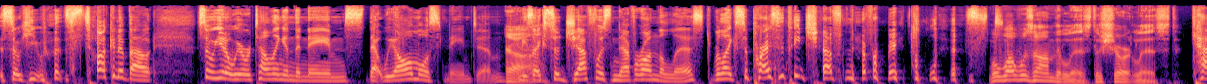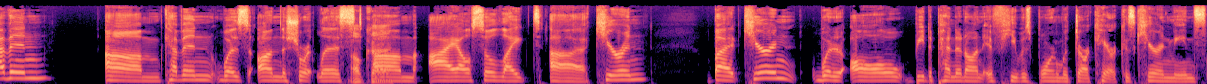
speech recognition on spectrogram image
so he was talking about, so, you know, we were telling him the names that we almost named him. And he's uh-huh. like, so Jeff was never on the list. We're like, surprisingly, Jeff never made the list. Well, what was on the list? The short list. Kevin, um, Kevin was on the short list. Okay. Um, I also liked uh, Kieran, but Kieran would all be dependent on if he was born with dark hair because Kieran means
